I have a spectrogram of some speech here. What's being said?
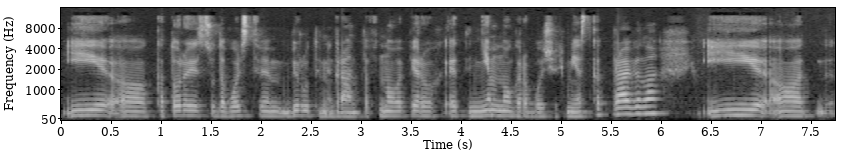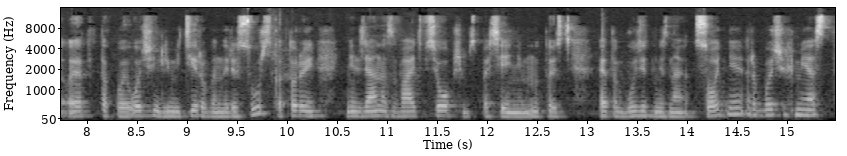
и э, которые с удовольствием берут иммигрантов. Но, во-первых, это немного рабочих мест, как правило, и э, это такой очень лимитированный ресурс, который нельзя назвать всеобщим спасением. Ну, то есть это будет, не знаю, сотни рабочих мест,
